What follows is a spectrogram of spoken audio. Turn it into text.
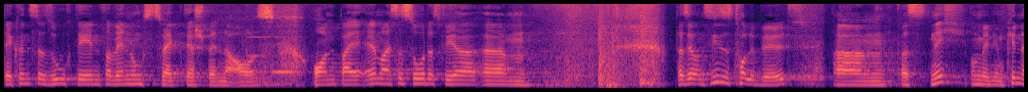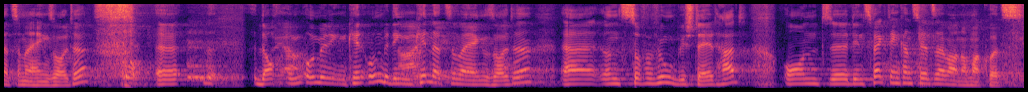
der Künstler sucht den Verwendungszweck der Spende aus. Und bei Elmar ist es so, dass wir ähm, dass er uns dieses tolle Bild, ähm, was nicht unbedingt im Kinderzimmer hängen sollte, äh, doch im, unbedingt im, kind, unbedingt im Kinderzimmer hängen sollte, äh, uns zur Verfügung gestellt hat. Und äh, den Zweck, den kannst du jetzt selber noch mal kurz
